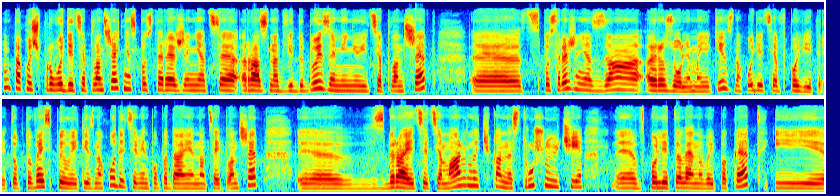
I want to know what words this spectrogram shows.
Ну, також проводяться планшетні спостереження. Це раз на дві доби замінюється планшет. е, Спостереження за аерозолями, які знаходяться в повітрі. Тобто весь пил, який знаходиться, він попадає на цей планшет, е, збирається ця марлечка, не струшуючи е, в поліетиленовий пакет, і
